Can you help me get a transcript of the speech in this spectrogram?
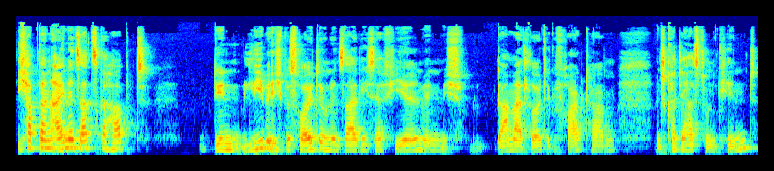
Ich habe dann einen Satz gehabt, den liebe ich bis heute und den sage ich sehr vielen, wenn mich damals Leute gefragt haben, Mensch, Katja, hast du ein Kind?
